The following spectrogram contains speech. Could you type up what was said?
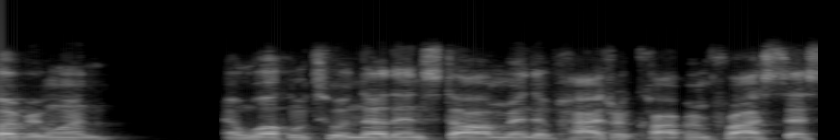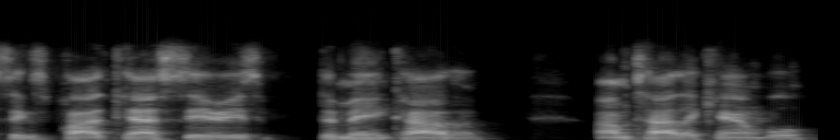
everyone, and welcome to another installment of Hydrocarbon Processing's podcast series, The Main Column. I'm Tyler Campbell,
